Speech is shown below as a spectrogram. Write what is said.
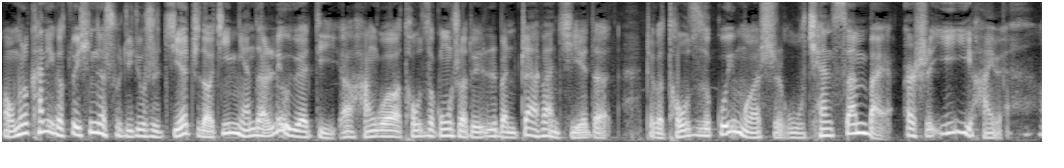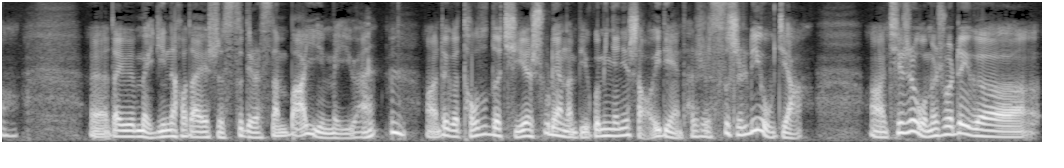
啊。我们看那个最新的数据，就是截止到今年的六月底啊，韩国投资公社对日本战犯企业的这个投资规模是五千三百二十一亿韩元啊，呃，大约美金的话大约是四点三八亿美元。嗯，啊，这个投资的企业数量呢比国民年金少一点，它是四十六家。啊，其实我们说这个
